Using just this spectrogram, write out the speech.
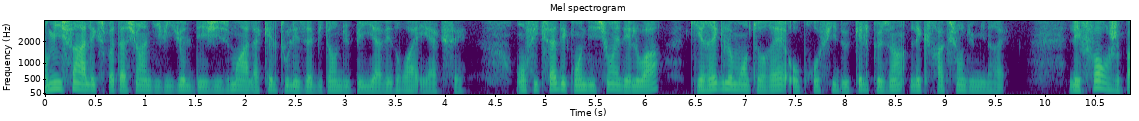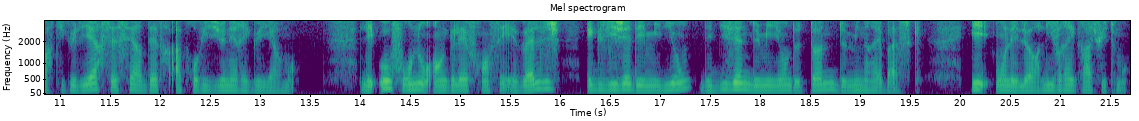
On mit fin à l'exploitation individuelle des gisements à laquelle tous les habitants du pays avaient droit et accès. On fixa des conditions et des lois qui réglementeraient au profit de quelques-uns l'extraction du minerai. Les forges particulières cessèrent d'être approvisionnées régulièrement. Les hauts fourneaux anglais, français et belges exigeaient des millions, des dizaines de millions de tonnes de minerais basques, et on les leur livrait gratuitement.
